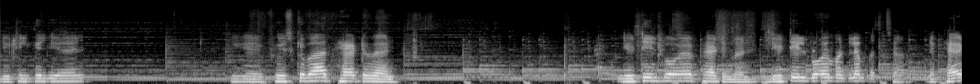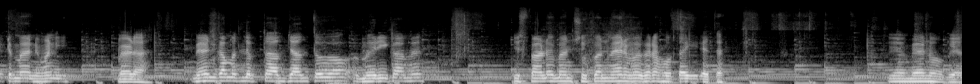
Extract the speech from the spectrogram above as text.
लिटिल के लिए ठीक है, फिर उसके बाद Fat Man. Little Boy, Fat Man. Little Boy मतलब अच्छा। फैट मैन मनी बड़ा। मैन का मतलब तो आप जानते हो, अमेरिका में स्पाइडरमैन सुपरमैन वगैरह होता ही रहता है। ये मैन हो गया।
